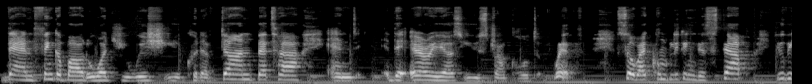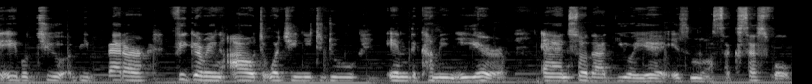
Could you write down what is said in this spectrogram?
Then think about what you wish you could have done better and the areas you struggled with. So, by completing this step, you'll be able to be better figuring out what you need to do in the coming year and so that your year is more successful.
